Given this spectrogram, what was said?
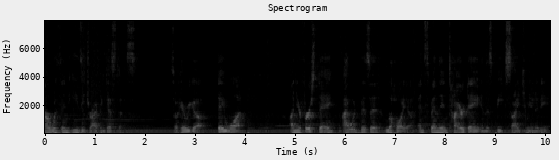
are within easy driving distance. So here we go. Day one. On your first day, I would visit La Jolla and spend the entire day in this beachside community.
